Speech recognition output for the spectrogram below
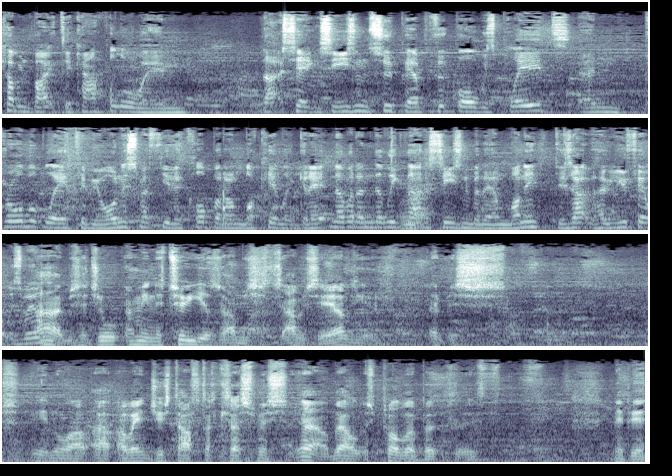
Coming back to Cappielow, um, that second season, superb football was played, and probably, to be honest with you, the club were unlucky. Like Gretna were in the league that season with their money. Is that how you felt as well? Ah, it was a joke. I mean, the two years I was I was there, it was. You know, I, I went just after Christmas. Yeah, well, it was probably about maybe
